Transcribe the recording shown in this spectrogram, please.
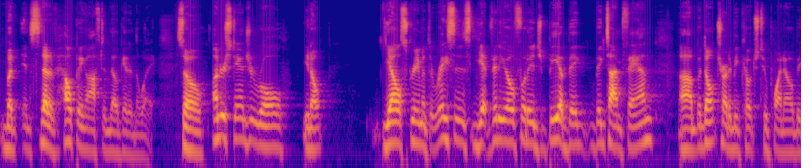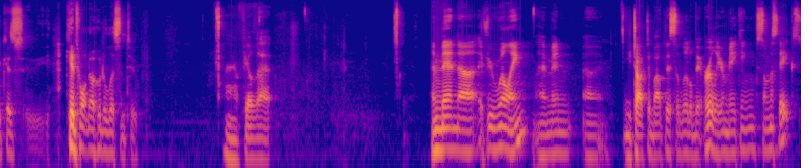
but instead of helping, often they'll get in the way. So understand your role. You know, yell, scream at the races, get video footage, be a big big time fan, uh, but don't try to be Coach 2.0 because kids won't know who to listen to. I feel that. And then, uh, if you're willing, I mean, uh, you talked about this a little bit earlier, making some mistakes.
